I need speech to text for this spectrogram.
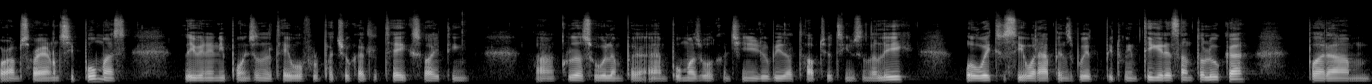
or I'm sorry, I don't see Pumas leaving any points on the table for Pachuca to take. So I think uh, Cruz Azul and, and Pumas will continue to be the top two teams in the league. We'll wait to see what happens with between Tigres and Toluca, but um,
